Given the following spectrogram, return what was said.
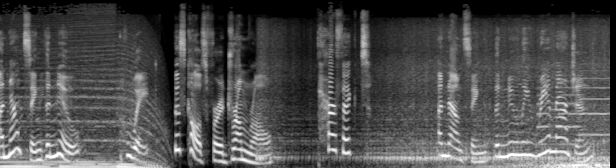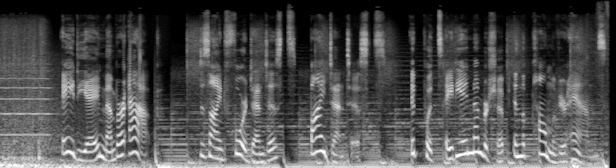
Announcing the new. Wait. This calls for a drum roll. Perfect. Announcing the newly reimagined ADA member app. Designed for dentists by dentists. It puts ADA membership in the palm of your hands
